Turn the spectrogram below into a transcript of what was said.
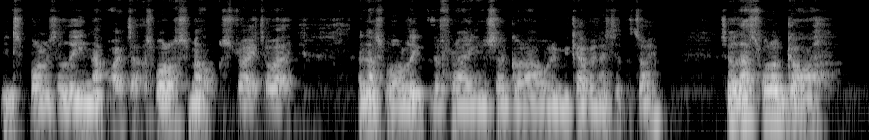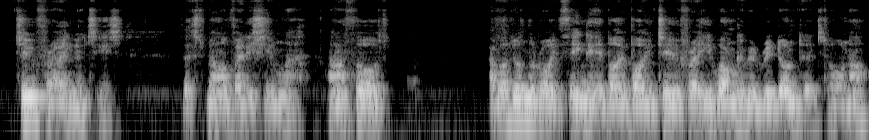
inspiring to lean that way. That's what I smelt straight away. And that's what I linked the fragrance I got over in my cabinet at the time. So that's what I got. Two fragrances that smell very similar. And I thought, have I done the right thing here by buying two for it? won't give me redundant or not.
